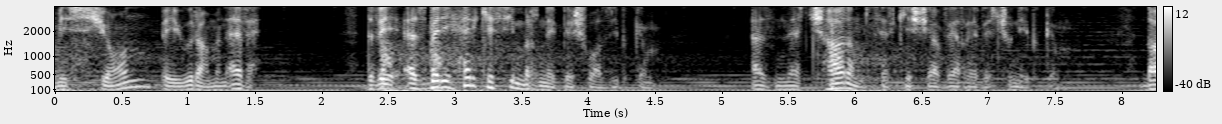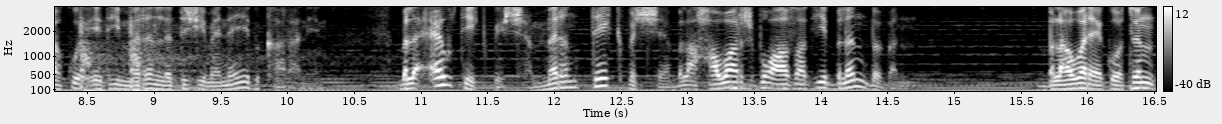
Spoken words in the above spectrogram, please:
Mîsyon peywira min ev e. Divê ez berî her kesî mirinê pêşwazî bikim. Ez neçar im serkêşiya vê rêveçûnê bikim. Da ku êdî mirin li dijî me neyê bikaranîn, Bila ew têk bêje, mirin têk bije, bila hawar ji bo azadiyê bilind bibin. Bila were gotin,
